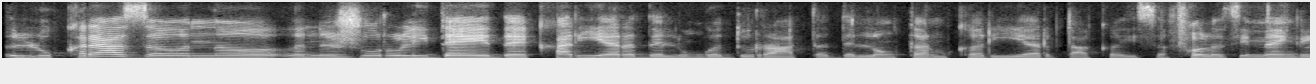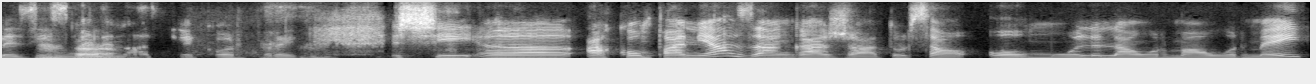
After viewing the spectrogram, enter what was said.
lucrează în, în jurul ideii de carieră de lungă durată, de long-term career, dacă îi să folosim englezismele da. noastre corporate. Și uh, acompaniază angajatul sau omul, la urma urmei,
